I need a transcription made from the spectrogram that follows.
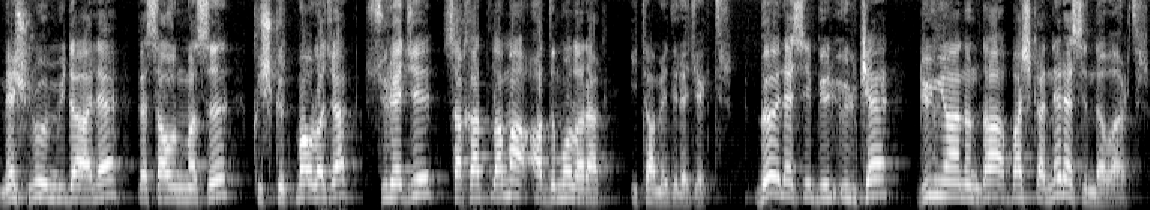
meşru müdahale ve savunması kışkırtma olacak, süreci sakatlama adımı olarak itham edilecektir. Böylesi bir ülke dünyanın daha başka neresinde vardır?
